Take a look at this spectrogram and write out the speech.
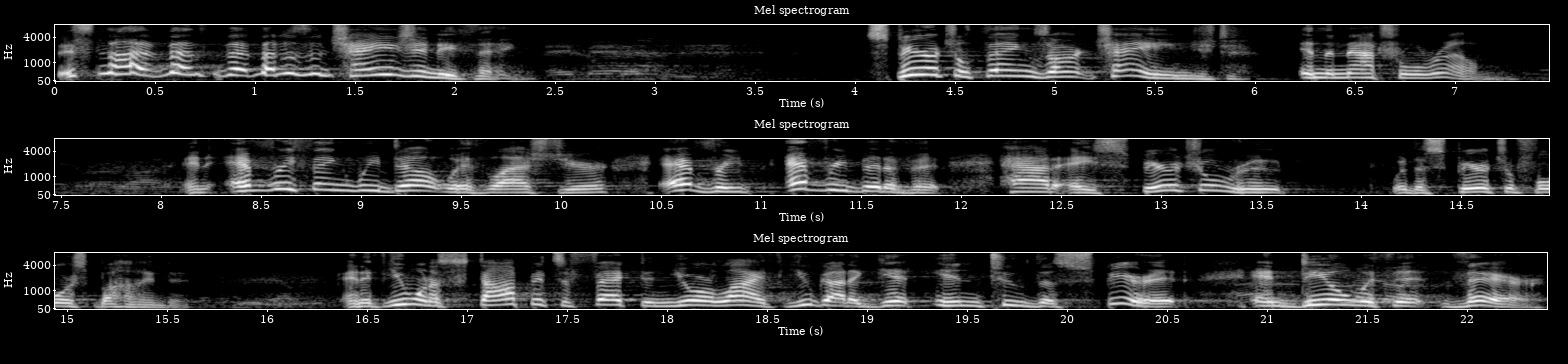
it's not, that, that, that doesn't change anything. Amen. Spiritual things aren't changed in the natural realm. And everything we dealt with last year, every, every bit of it, had a spiritual root with a spiritual force behind it. And if you want to stop its effect in your life, you got to get into the spirit and deal with it there,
